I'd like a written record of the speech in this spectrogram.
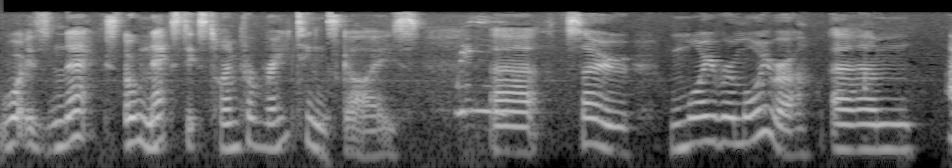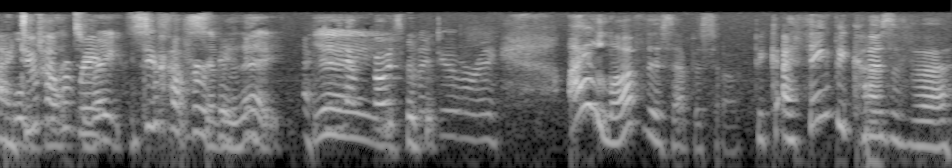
what is next? Oh, next it's time for ratings, guys. Uh, so Moira, Moira. Um, I what do would you have a to rating. I do have a Seven rating. eight. I didn't have votes, but I do have a rating. I love this episode. Bec- I think because of the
